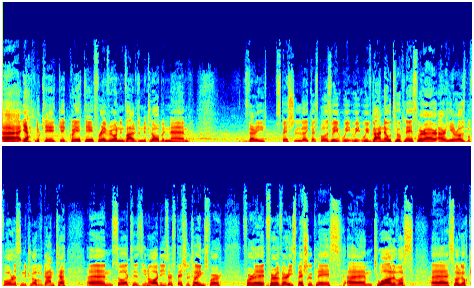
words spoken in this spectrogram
Uh, yeah, look, a, a, great day for everyone involved in the club, and um, very special. Like I suppose we, we, we we've gone now to a place where our, our heroes before us in the club have gone to. Um, so it is, you know, these are special times for for a, for a very special place um, to all of us. Uh, so look,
